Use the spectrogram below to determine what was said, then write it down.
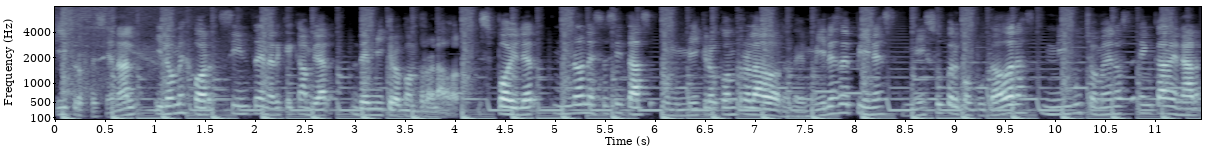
y profesional? Y lo mejor sin tener que cambiar de microcontrolador. Spoiler, no necesitas un microcontrolador de miles de pines ni supercomputadoras ni mucho menos encadenar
